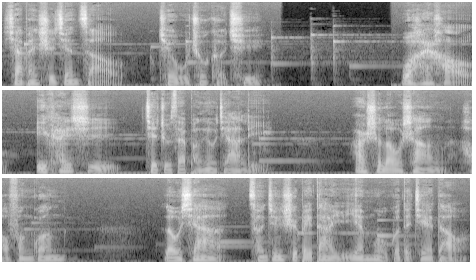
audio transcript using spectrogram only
下班时间早。却无处可去。我还好，一开始借住在朋友家里，二十楼上好风光，楼下曾经是被大雨淹没过的街道。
